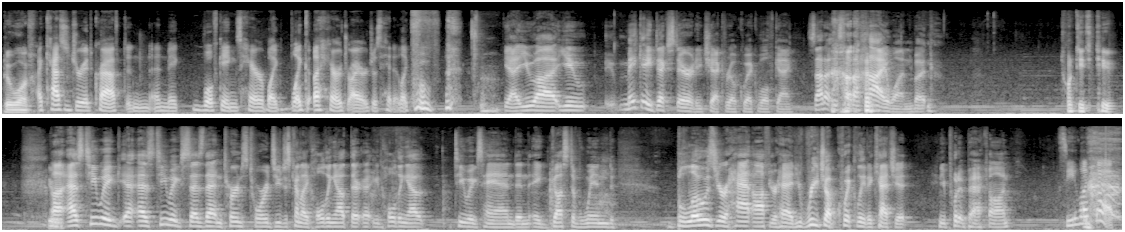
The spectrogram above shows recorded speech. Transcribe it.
Do what? I cast Druidcraft and and make Wolfgang's hair like like a hair dryer just hit it like. poof. Yeah, you uh, you make a dexterity check real quick, Wolfgang. It's not a it's not a high one, but 22. uh, as T-Wig as T-Wig says that and turns towards you, just kind of like holding out their uh, holding out T-Wig's hand, and a gust of wind blows your hat off your head. You reach up quickly to catch it, and you put it back on. See, like that.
